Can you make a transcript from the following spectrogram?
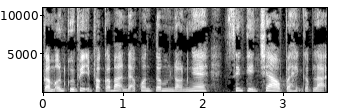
Cảm ơn quý vị và các bạn đã quan tâm đón nghe. Xin kính chào và hẹn gặp lại.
